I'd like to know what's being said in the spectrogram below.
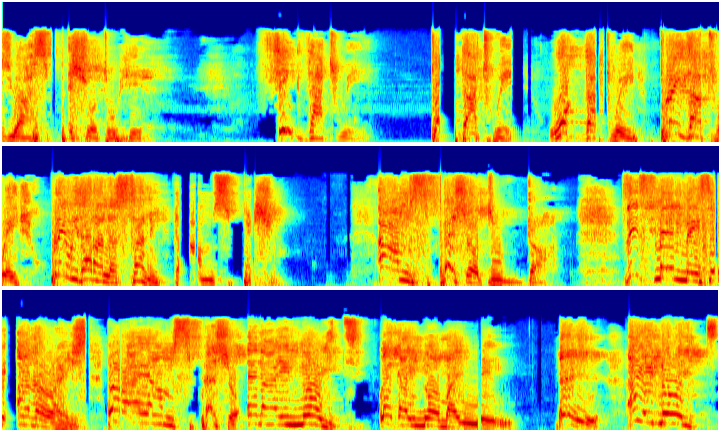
because you are special to Him. Think that way talk that way, walk that way, pray that way, pray with that understanding that I'm special. I'm special to God. This man may say otherwise, but I am special and I know it like I know my name. Hey, I know it.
